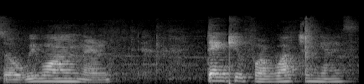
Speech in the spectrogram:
So we won and thank you for watching guys.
